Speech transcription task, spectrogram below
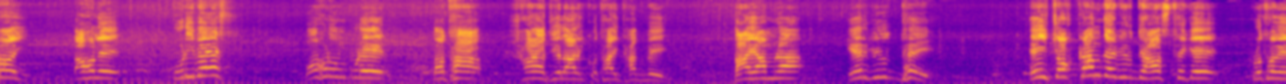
হয়, তাহলে পরিবেশ বহরমপুরের তথা সারা জেলার কোথায় থাকবে? তাই আমরা এর বিরুদ্ধে, এই চক্রান্তের বিরুদ্ধে আজ থেকে প্রথমে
